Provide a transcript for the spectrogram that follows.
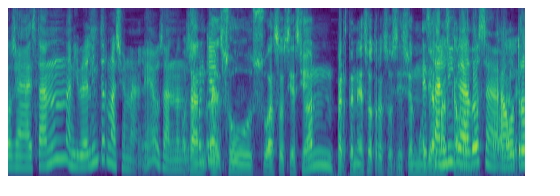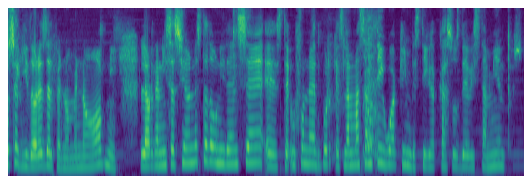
O sea, están a nivel internacional, ¿eh? O sea, no, O es sea, cualquier- eh, su, su asociación pertenece a otra asociación mundial están más ligados a, otros seguidores del fenómeno ovni. La organización estadounidense este, UFO Network es la más antigua que investiga casos de avistamientos.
